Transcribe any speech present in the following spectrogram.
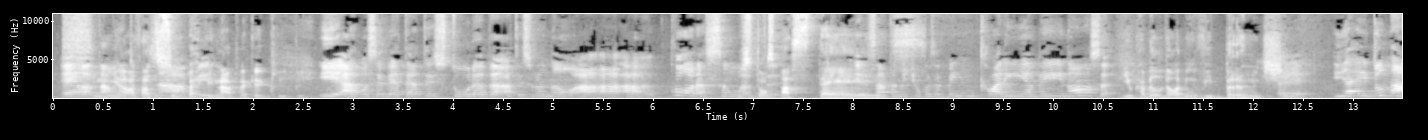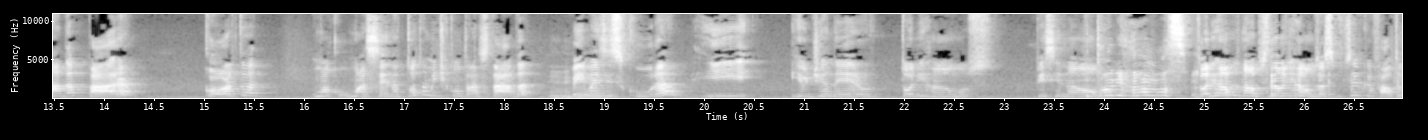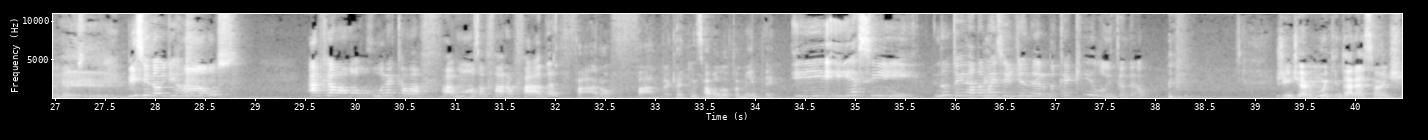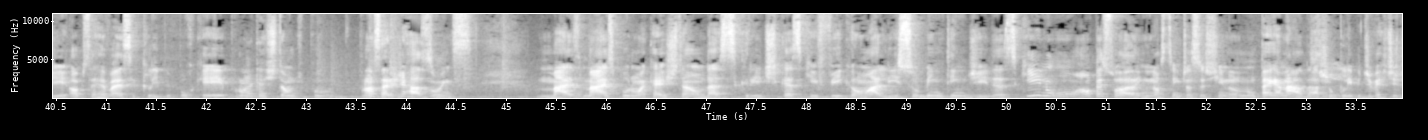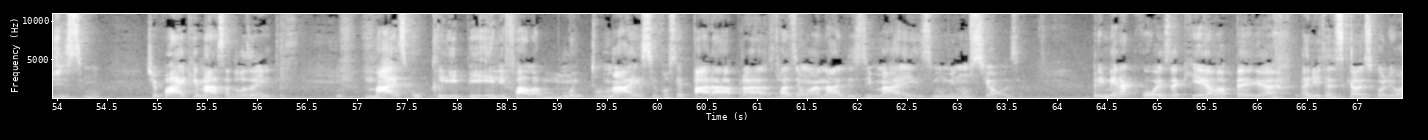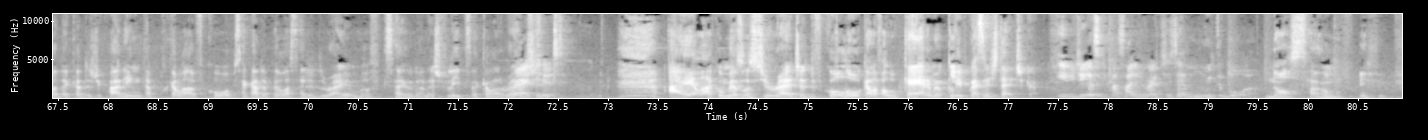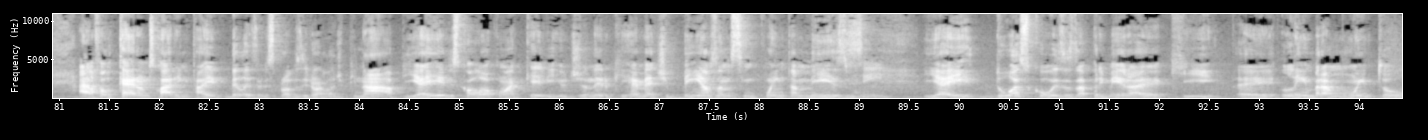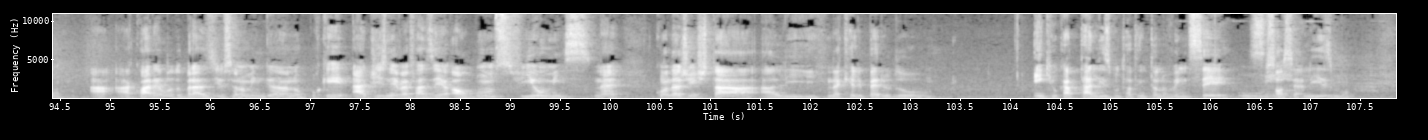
Ela Sim, tá muito ela tá pinap. super pinap naquele clipe. E ah, você vê até a textura da. A textura não, a, a, a coloração Os da. tons pastéis. Exatamente, uma coisa bem clarinha, bem. Nossa! E o cabelo dela bem vibrante. É, e aí do nada para, corta uma, uma cena totalmente contrastada, Uhum. bem mais escura e Rio de Janeiro, Tony Ramos, piscinão. Tony Ramos. Tony Ramos não, piscinão de Ramos. Eu sempre que eu falo Tony Ramos. Piscinão de Ramos, aquela loucura, aquela famosa farofada. Farofada, que aqui em Salvador também tem. E, e assim, não tem nada mais Rio de Janeiro do que aquilo, entendeu? Gente, é muito interessante observar esse clipe, porque por uma questão, tipo, por uma série de razões, mas mais por uma questão das críticas que ficam ali subentendidas, que não- uma pessoa inocente assistindo não pega nada, acha o clipe divertidíssimo. Tipo, ai que massa, duas Anitas. Mas o clipe, ele fala muito mais se você parar pra fazer uma análise mais minuciosa. Primeira coisa que ela pega. A Anitta disse que ela escolheu a década de 40 porque ela ficou obcecada pela série do Ryan Murphy que saiu na Netflix, aquela Ratchet. Ratchet. Aí ela começou a assistir Ratchet e ficou louca. Ela falou: Quero meu clipe com essa estética. E diga-se de passagem, Ratchet é muito boa. Nossa, amo. Enfim. Aí ela falou, quero anos 40. Aí, beleza, eles produziram ela de pin-up. E aí eles colocam aquele Rio de Janeiro que remete bem aos anos 50 mesmo. Sim. E aí, duas coisas. A primeira é que é, lembra muito a, a Aquarela do Brasil, se eu não me engano, porque a Disney vai fazer alguns filmes, né? Quando a gente tá ali naquele período em que o capitalismo tá tentando vencer o Sim. socialismo.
